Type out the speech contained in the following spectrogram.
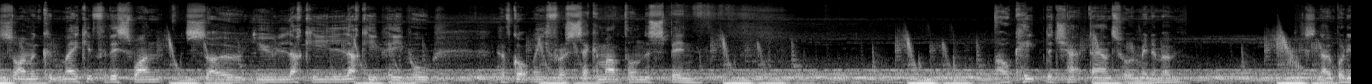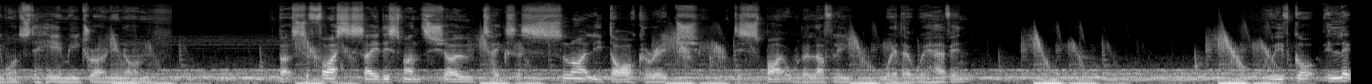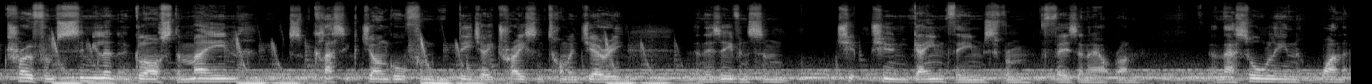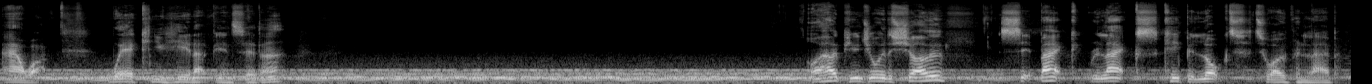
Simon couldn't make it for this one, so you lucky, lucky people have got me for a second month on the spin. I'll keep the chat down to a minimum because nobody wants to hear me droning on. But suffice to say, this month's show takes a slightly darker edge despite all the lovely weather we're having. Got electro from Simulant and Glass Domain, some classic jungle from DJ Trace and Tom and Jerry, and there's even some chip tune game themes from Fez and Outrun. And that's all in one hour. Where can you hear that being said, huh? I hope you enjoy the show. Sit back, relax, keep it locked to Open Lab.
